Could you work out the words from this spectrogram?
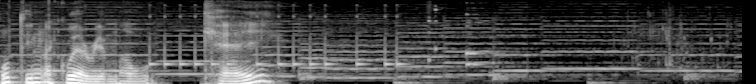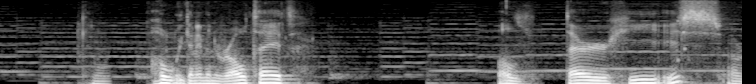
Put in aquarium, okay. Oh, we can even rotate. Well, there he is, or...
